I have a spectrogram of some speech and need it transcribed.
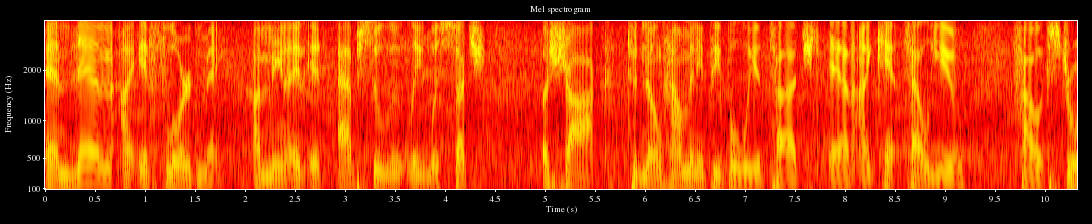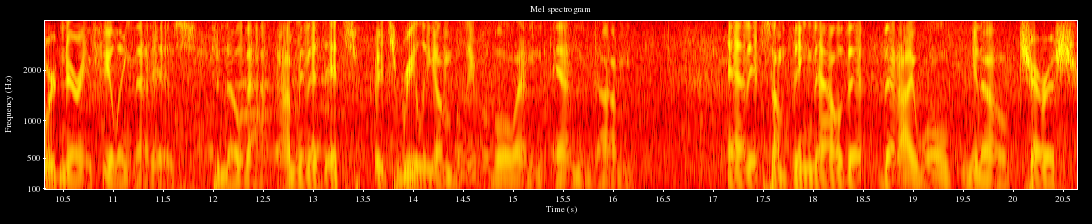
And then I, it floored me. I mean, it, it absolutely was such a shock to know how many people we had touched. And I can't tell you how extraordinary a feeling that is to know that. I mean, it, it's it's really unbelievable, and and um, and it's something now that that I will you know cherish.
